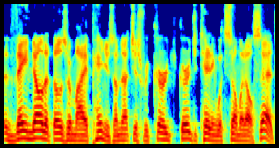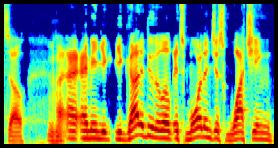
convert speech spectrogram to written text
they know that those are my opinions. I'm not just regurgitating what someone else said. So, mm-hmm. I, I, mean, you, you got to do the little, it's more than just watching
